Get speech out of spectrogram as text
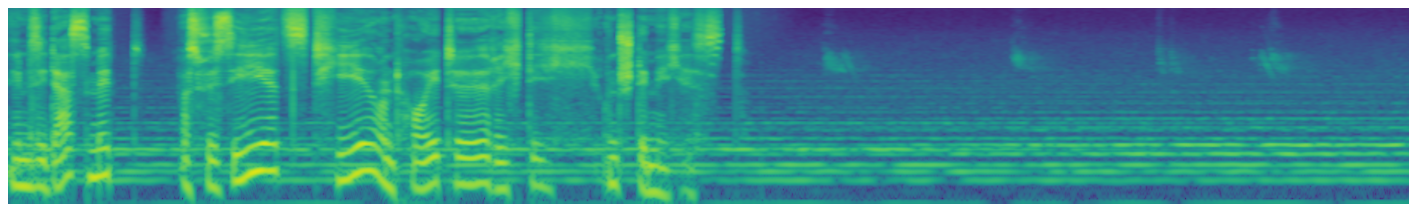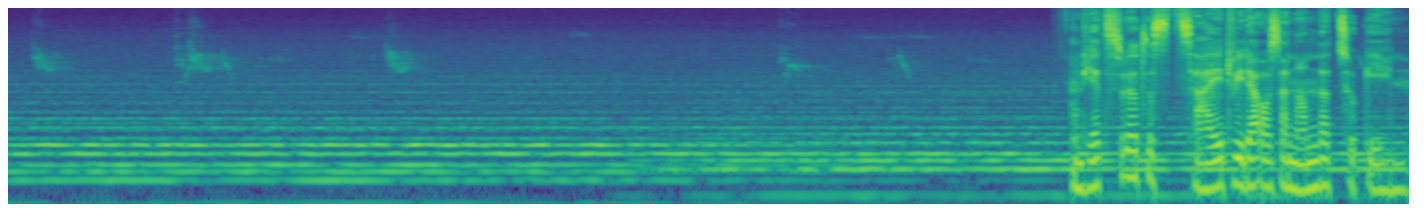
Nehmen Sie das mit, was für Sie jetzt hier und heute richtig und stimmig ist. Jetzt wird es Zeit, wieder auseinanderzugehen.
